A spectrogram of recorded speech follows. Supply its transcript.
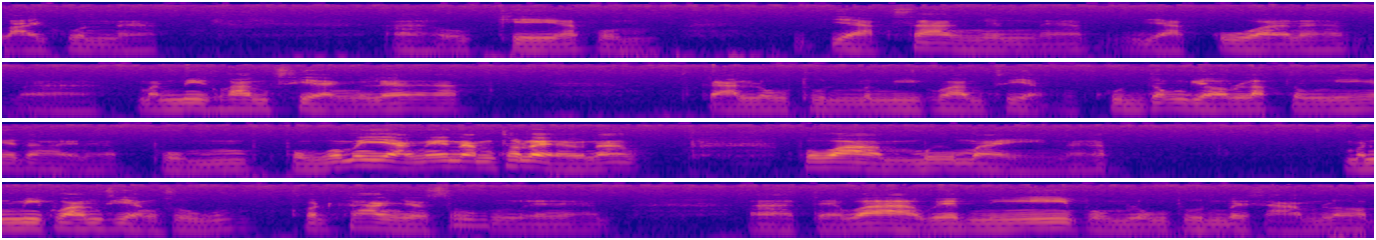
หลายคนนะครับ อ่า โอเคครับผม อยากสร้างเงินนะครับ อยากกลัวนะครับ อ่า มันมีความเสี่ยงอยู่แล้วนะครับการลงทุนมันมีความเสี่ยง คุณต้องยอมรับตรงนี้ให้ได้นะครับ ผม ผมก็ไม่อยากแนะนำเท่าไหร่นะ เพราะว่ามือใหม่นะครับ มันมีความเสี่ยงสูงค่อนข้างจะสูงเลยนะครับแต่ว่าเว็บนี้ผมลงทุนไปสามรอบ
